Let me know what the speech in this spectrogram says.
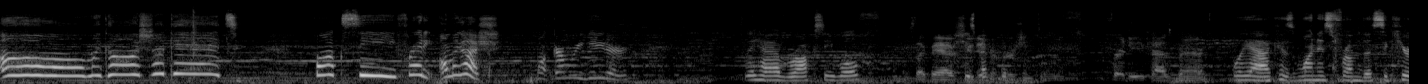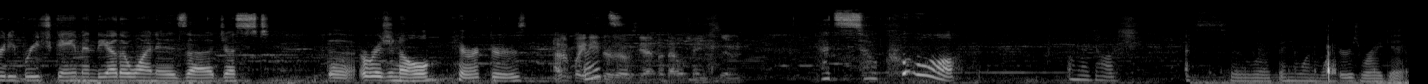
Oh my gosh, look it! Foxy, Freddy. Oh my gosh, Montgomery Gator. They have Roxy Wolf. Looks like they have two She's back different there. versions of Freddy Fazbear. Well, yeah, because one is from the Security Breach game, and the other one is uh, just the original characters. I haven't played either of those yet, but that'll change soon. That's so cool! Oh my gosh. So, uh, if anyone wonders where I get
